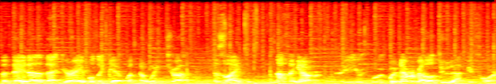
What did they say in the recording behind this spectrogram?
The data that you're able to get with the Wingtra is like nothing ever. You, we've never been able to do that before.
